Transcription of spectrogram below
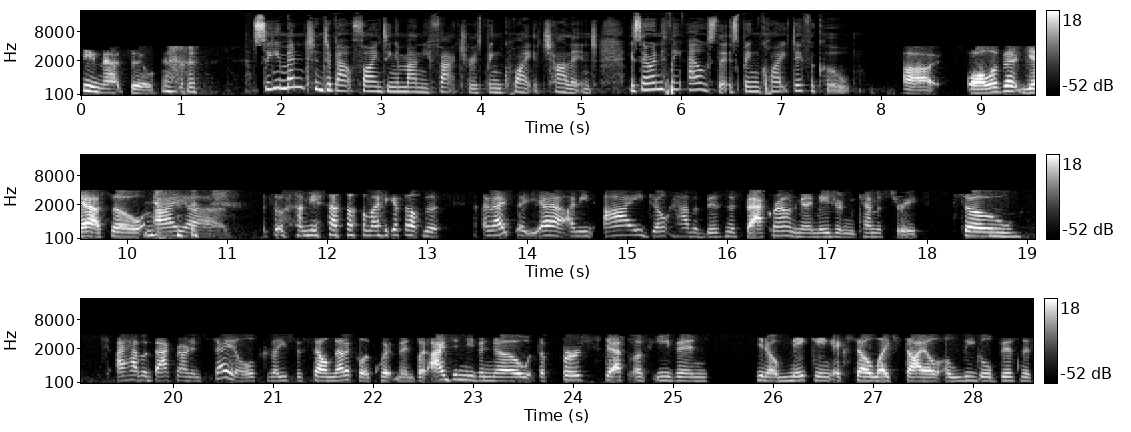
seen that too. so you mentioned about finding a manufacturer has been quite a challenge. Is there anything else that has been quite difficult? Uh, all of it, yeah. So I. Uh, so I mean, I guess I'll have to. I mean, I'd say, yeah. I mean, I don't have a business background. I mean, I majored in chemistry, so mm. I have a background in sales because I used to sell medical equipment. But I didn't even know the first step of even, you know, making Accel Lifestyle a legal business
